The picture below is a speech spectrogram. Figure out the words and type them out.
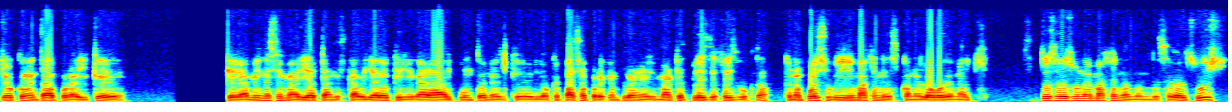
Yo comentaba por ahí que, que a mí no se me haría tan descabellado que llegara al punto en el que lo que pasa, por ejemplo, en el marketplace de Facebook, ¿no? Que no puedes subir imágenes con el logo de Nike. Si tú subes una imagen en donde se ve el swoosh,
